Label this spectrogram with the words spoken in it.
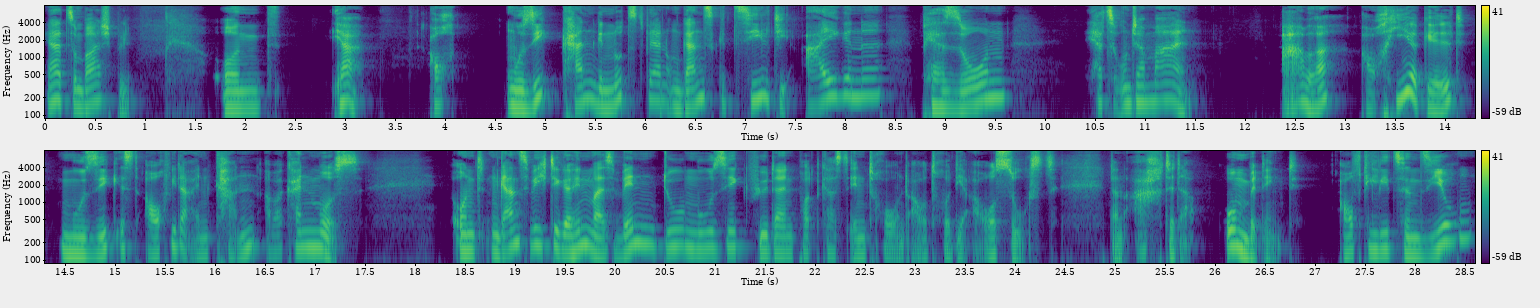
ja, zum Beispiel. Und ja, auch Musik kann genutzt werden, um ganz gezielt die eigene Person ja, zu untermalen. Aber auch hier gilt, Musik ist auch wieder ein Kann, aber kein Muss. Und ein ganz wichtiger Hinweis, wenn du Musik für dein Podcast-Intro und Outro dir aussuchst, dann achte da unbedingt auf die Lizenzierung,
